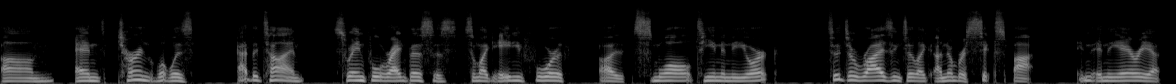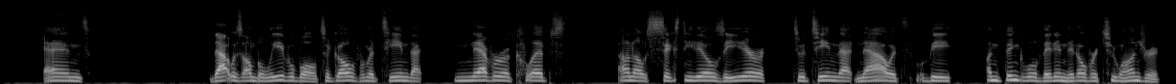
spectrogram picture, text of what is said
um, and turned what was at the time Swanepoel ranked us as some like 84th uh, small team in New York to, to rising to like a number six spot in, in the area. And that was unbelievable to go from a team that never eclipsed, I don't know, 60 deals a year to a team that now it would be unthinkable if they didn't hit over 200.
